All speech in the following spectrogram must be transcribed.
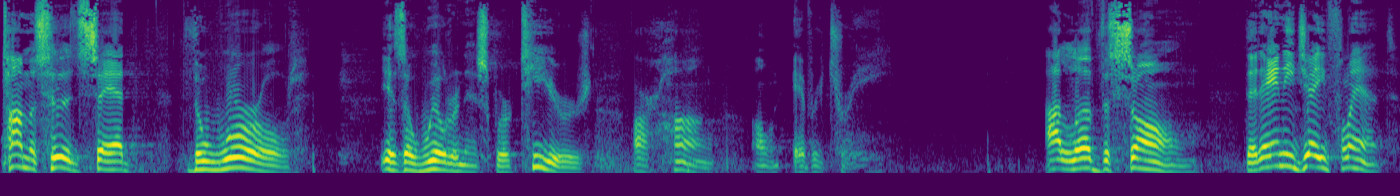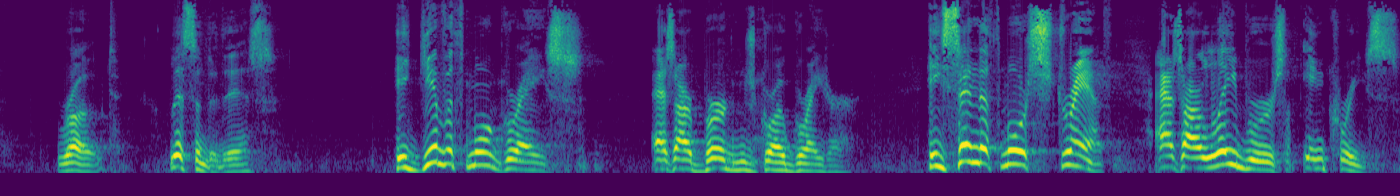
Thomas Hood said, the world is a wilderness where tears are hung on every tree. I love the song that Annie J. Flint wrote. Listen to this. He giveth more grace as our burdens grow greater. He sendeth more strength as our labors increase.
